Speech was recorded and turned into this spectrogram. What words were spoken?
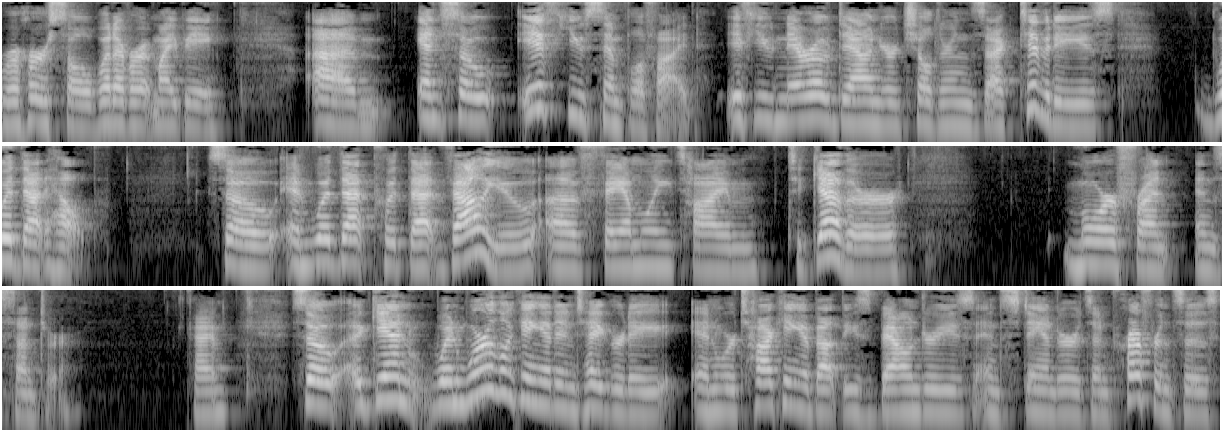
rehearsal, whatever it might be. Um, and so if you simplified, if you narrowed down your children's activities, would that help? So, and would that put that value of family time together more front and center? Okay. So, again, when we're looking at integrity and we're talking about these boundaries and standards and preferences,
